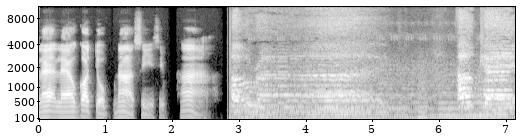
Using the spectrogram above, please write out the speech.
และแล้วก็จบหน้า 45 Okay,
